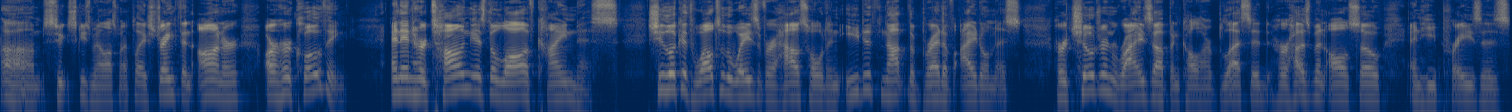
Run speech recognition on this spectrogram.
um, excuse me, I lost my place. Strength and honor are her clothing, and in her tongue is the law of kindness. She looketh well to the ways of her household, and eateth not the bread of idleness. Her children rise up and call her blessed, her husband also, and he praises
